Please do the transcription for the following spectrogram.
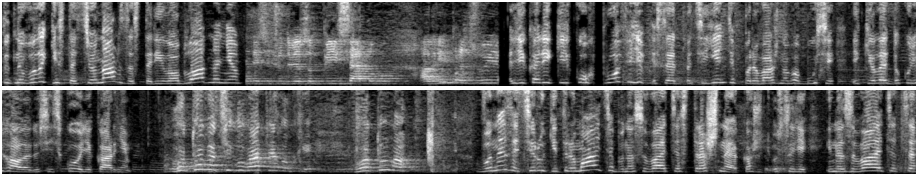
Тут невеликий стаціонар, застаріле обладнання. 1950-го, але він працює Лікарі кількох профілів і серед пацієнтів переважно бабусі, які ледь докульгали до сільської лікарні. Готова цілувати руки, готова Вони за ці руки тримаються, бо насувається страшне, кажуть у селі, і називається це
